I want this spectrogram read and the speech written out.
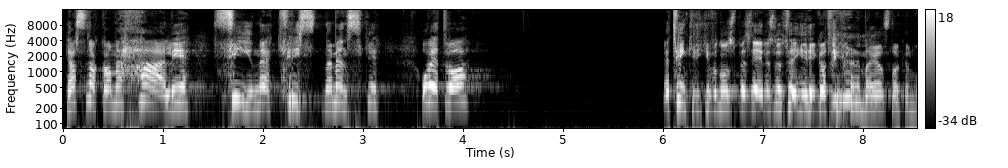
Jeg har snakka med herlige, fine, kristne mennesker. Og vet du hva? Jeg tenker ikke på noen spesielle, så du trenger ikke å tenke på meg jeg snakker om.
